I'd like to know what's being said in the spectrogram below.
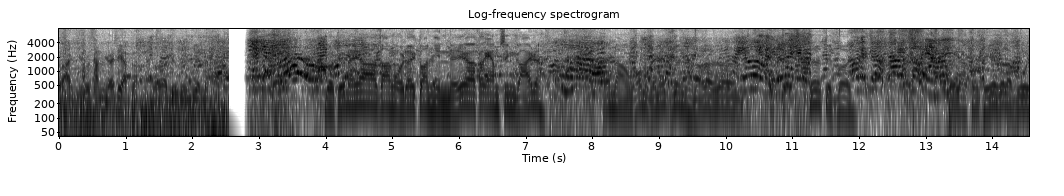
Chụp ảnh thì có săn gái đẹp rồi. Đó là điều đương nhiên rồi. Buổi tối nay ra ngồi đây toàn nhìn thấy à, các em xinh gái rồi em nào cũng có một cái nét duyên phải nói là rất, rất là tuyệt vời. Đấy là không khí rất là vui.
